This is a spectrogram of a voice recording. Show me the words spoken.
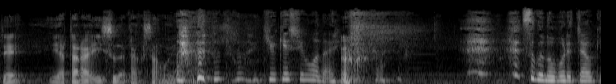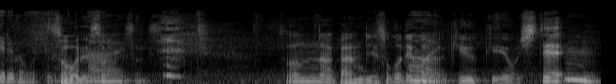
でやたら椅子がたくさん置いて 休憩し放題。すぐ登れちゃうけれどもそうですそうです、そうです。そんな感じ。そこでまあ休憩をして、うん、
